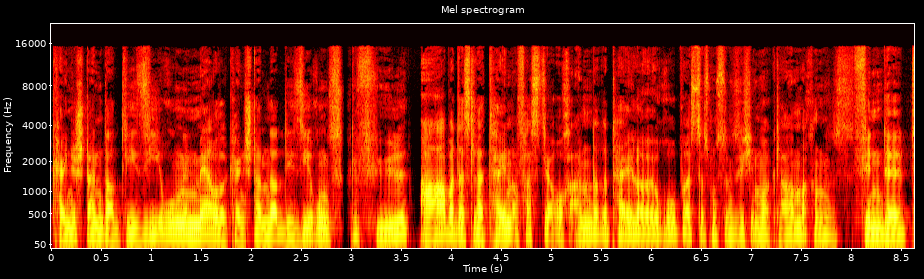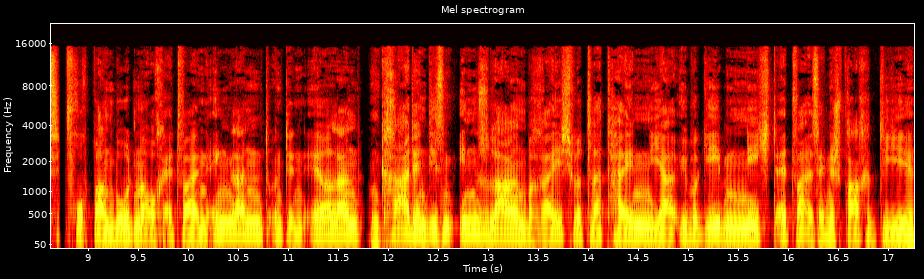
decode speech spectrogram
keine Standardisierungen mehr oder kein Standardisierungsgefühl. Aber das Latein erfasst ja auch andere Teile Europas. Das muss man sich immer klar machen. Es findet fruchtbaren Boden auch etwa in England und in Irland. Und gerade in diesem insularen Bereich wird Latein ja übergeben nicht etwa als eine Sprache, die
